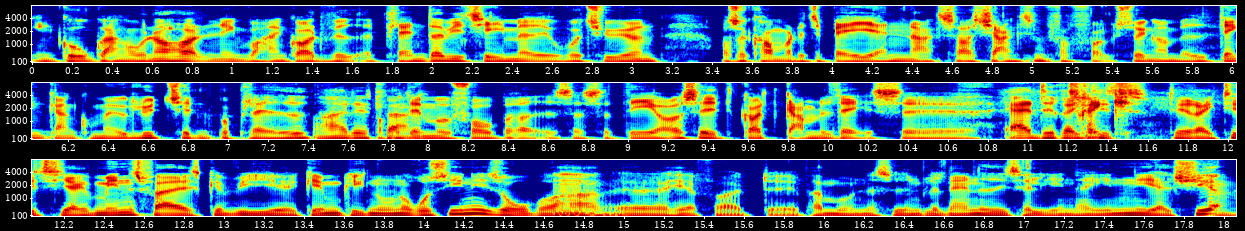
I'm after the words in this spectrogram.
en god gang underholdning, hvor han godt ved, at planter vi temaet i overturen, og så kommer det tilbage i anden akt, så er chancen for, at folk synger med. Dengang kunne man jo ikke lytte til den på plade, Nej, det er og klart. på den måde forberede sig, så det er også et godt gammeldags øh, Ja, det er rigtigt. trick. Det er rigtigt. Jeg mindes faktisk, at vi øh, gennemgik nogle af Rossinis operer Mm. øh, her for et øh, par måneder siden, blandt andet Italiener inde i Algier, Mm,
